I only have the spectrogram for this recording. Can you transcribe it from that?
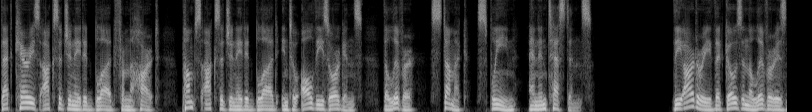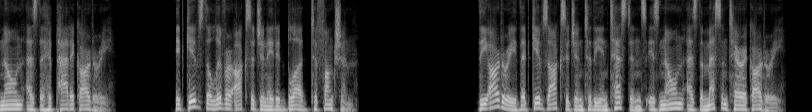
that carries oxygenated blood from the heart, pumps oxygenated blood into all these organs, the liver, stomach, spleen, and intestines. The artery that goes in the liver is known as the hepatic artery. It gives the liver oxygenated blood to function. The artery that gives oxygen to the intestines is known as the mesenteric artery.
